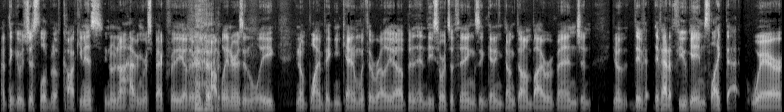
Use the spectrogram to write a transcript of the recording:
I think it was just a little bit of cockiness, you know, not having respect for the other top laners in the league, you know, blind picking Ken with Aurelia up and, and these sorts of things and getting dunked on by Revenge. And, you know, they've, they've had a few games like that where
